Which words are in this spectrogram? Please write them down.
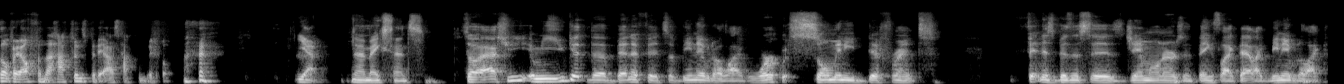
not very often that happens, but it has happened before. yeah, that makes sense. So Ash, you, I mean, you get the benefits of being able to like work with so many different fitness businesses, gym owners, and things like that. Like being able to like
